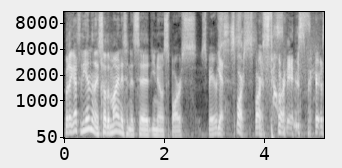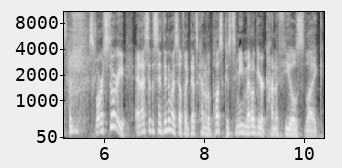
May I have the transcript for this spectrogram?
but I got to the end and I saw the minus, and it said you know sparse, sparse. Yes, sparse. sparse Yeah. story, sparse, sparse story. And I said the same thing to myself. Like that's kind of a plus because to me, Metal Gear kind of feels like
